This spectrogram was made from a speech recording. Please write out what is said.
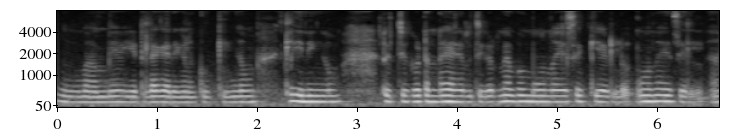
മമ്മി വീട്ടിലെ കാര്യങ്ങൾ കുക്കിങ്ങും ക്ലീനിങ്ങും റിച്ചുകൂട്ടന്റെ കാര്യം റിച്ചുകൂട്ടന് അപ്പം മൂന്ന് വയസ്സൊക്കെ ഉള്ളൂ. മൂന്ന് വയസ്സില്ല ആ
